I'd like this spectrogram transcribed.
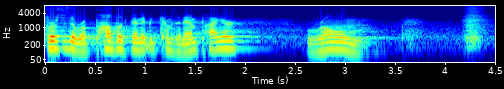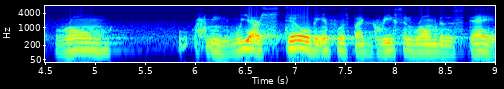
First as a republic, then it becomes an empire. Rome. Rome. I mean, we are still being influenced by Greece and Rome to this day.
